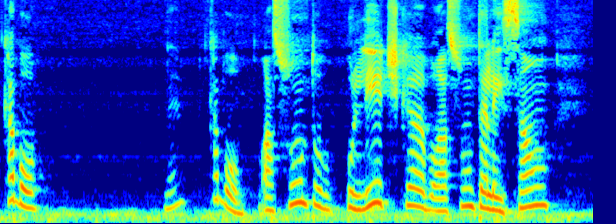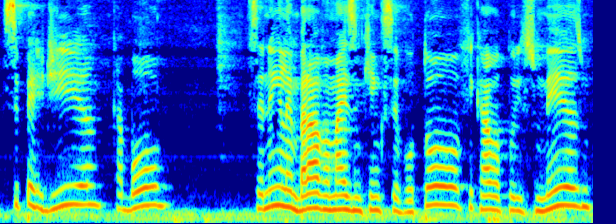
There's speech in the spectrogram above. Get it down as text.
acabou. Né? Acabou. O assunto política, o assunto eleição se perdia, acabou. Você nem lembrava mais em quem que você votou, ficava por isso mesmo.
